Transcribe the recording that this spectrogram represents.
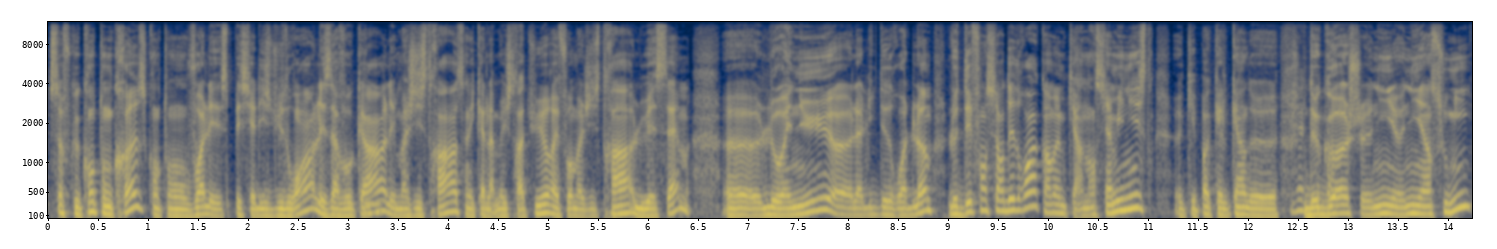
Sauf que quand on creuse, quand on voit les spécialistes du droit, les avocats, les magistrats, syndicats de la magistrature, FO magistrats, l'USM, euh, l'ONU, euh, la Ligue des droits de l'homme, le défenseur des droits quand même, qui est un ancien ministre, qui est pas quelqu'un de, de gauche ni, ni insoumis,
